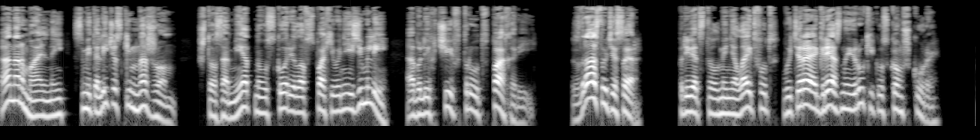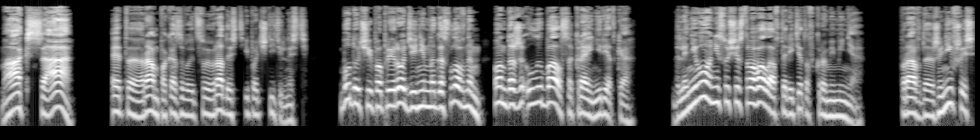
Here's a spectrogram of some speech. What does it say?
а нормальной, с металлическим ножом, что заметно ускорило вспахивание земли, облегчив труд пахарей. «Здравствуйте, сэр!» — приветствовал меня Лайтфуд, вытирая грязные руки куском шкуры. «Макса!» — это Рам показывает свою радость и почтительность. Будучи по природе немногословным, он даже улыбался крайне редко. Для него не существовало авторитетов, кроме меня. Правда, женившись,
